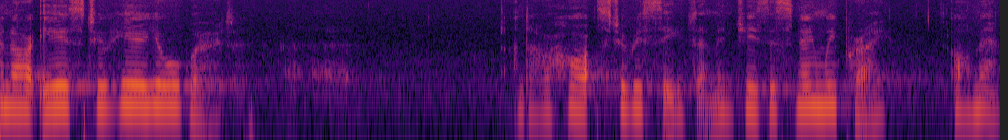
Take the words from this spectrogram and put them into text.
and our ears to hear your word and our hearts to receive them. In Jesus' name we pray. Amen.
